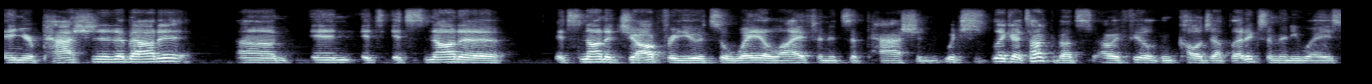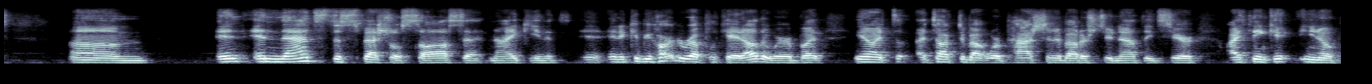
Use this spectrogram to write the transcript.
and you're passionate about it um, and it's it's not a it's not a job for you it's a way of life and it's a passion which like i talked about how i feel in college athletics in many ways um, and and that's the special sauce at nike and it's and it can be hard to replicate otherwhere but you know I, t- I talked about we're passionate about our student athletes here i think it, you know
